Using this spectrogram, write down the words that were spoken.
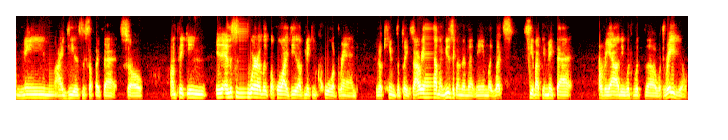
name ideas and stuff like that. So I'm thinking, and this is where like the whole idea of making cool a brand, you know, came to play. Because I already have my music under that name. Like, let's see if I can make that a reality with with uh, with radio.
